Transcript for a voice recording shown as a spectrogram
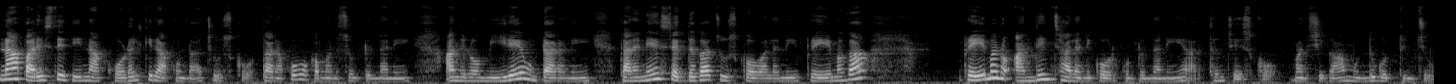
నా పరిస్థితి నా కోడలికి రాకుండా చూసుకో. తనకు ఒక మనసు ఉంటుందని అందులో మీరే ఉంటారని తననే శ్రద్ధగా చూసుకోవాలని ప్రేమగా ప్రేమను అందించాలని కోరుకుంటుందని అర్థం చేసుకో. మనిషిగా ముందు గుర్తించు.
